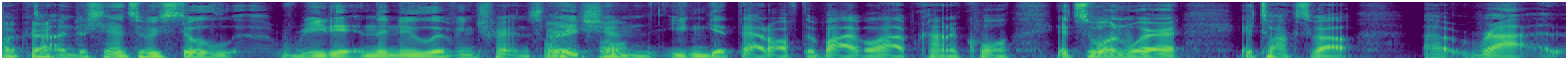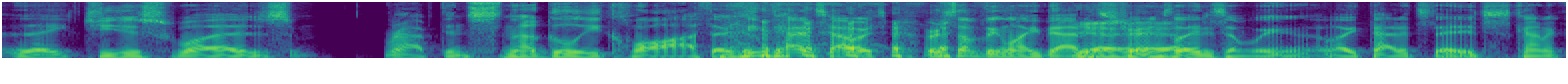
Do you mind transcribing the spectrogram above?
Okay. to understand. So we still read it in the New Living Translation. You can get that off the Bible app, kind of cool. It's the one where it talks about uh, ra- like Jesus was wrapped in snuggly cloth. I think that's how it's, or something like that. Yeah, it's yeah, yeah. translated something like that. It's it's just kind of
